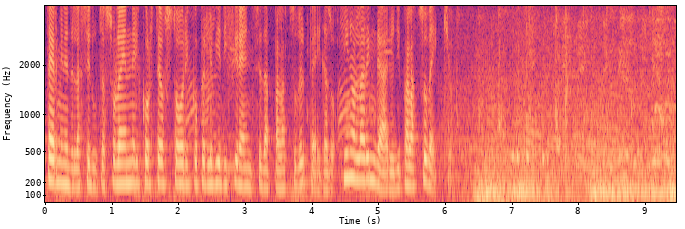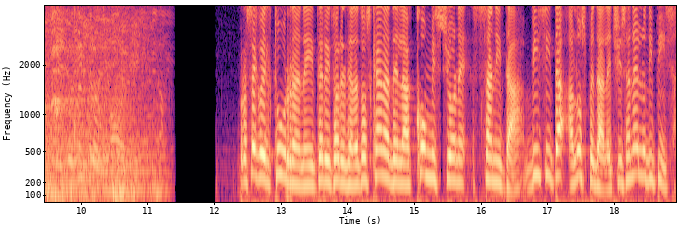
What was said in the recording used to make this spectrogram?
termine della seduta solenne il corteo storico per le vie di Firenze da Palazzo del Pegaso fino all'arengario di Palazzo Vecchio. Prosegue il tour nei territori della Toscana della Commissione Sanità. Visita all'ospedale Cisanello di Pisa.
